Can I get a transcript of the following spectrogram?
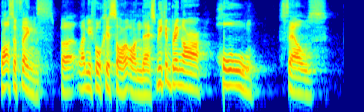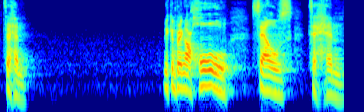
Lots of things, but let me focus on, on this. We can bring our whole selves to Him. We can bring our whole selves to Him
